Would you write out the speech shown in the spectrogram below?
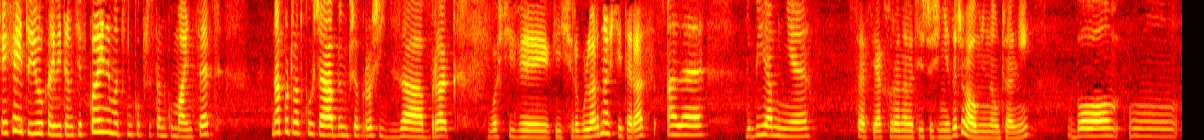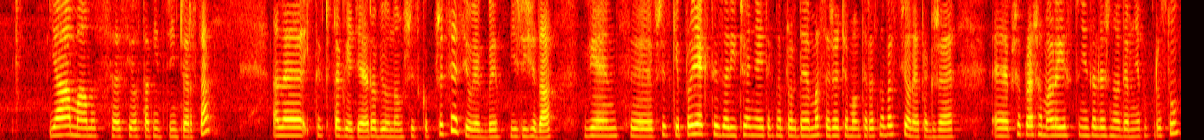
Hej, hej, to Julka i witam Cię w kolejnym odcinku Przystanku Mindset. Na początku chciałabym przeprosić za brak właściwie jakiejś regularności teraz, ale dobija mnie sesja, która nawet jeszcze się nie zaczęła u mnie na uczelni, bo mm, ja mam sesję ostatni tydzień czerwca, ale tak czy tak wiecie, robią nam wszystko przed sesją jakby, jeśli się da, więc y, wszystkie projekty, zaliczenia i tak naprawdę masę rzeczy mam teraz nawarstwione, także y, przepraszam, ale jest to niezależne ode mnie po prostu.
